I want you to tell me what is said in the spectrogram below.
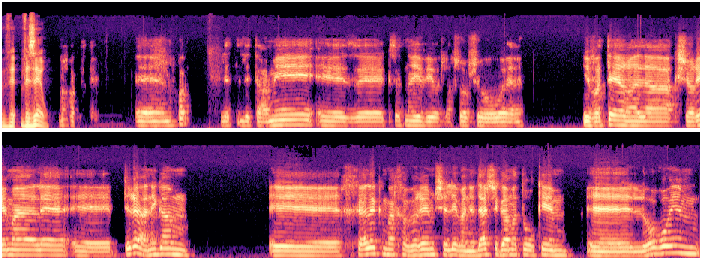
וזהו. נכון. אה, נכון. לטעמי אה, זה קצת נאיביות לחשוב שהוא אה, יוותר על הקשרים האלה. אה, תראה, אני גם, חלק מהחברים שלי, ואני יודע שגם הטורקים, לא רואים,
